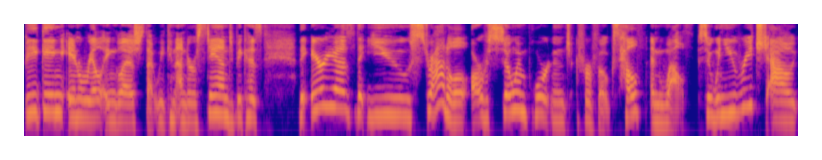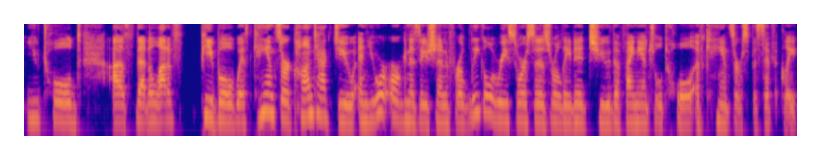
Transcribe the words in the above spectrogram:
speaking in real English that we can understand because the areas that you straddle are so important for folks, health and wealth. So when you reached out, you told us that a lot of people with cancer contact you and your organization for legal resources related to the financial toll of cancer specifically.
